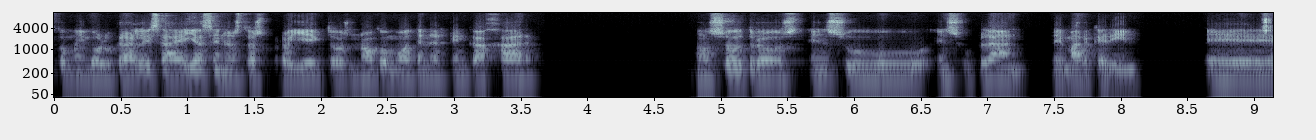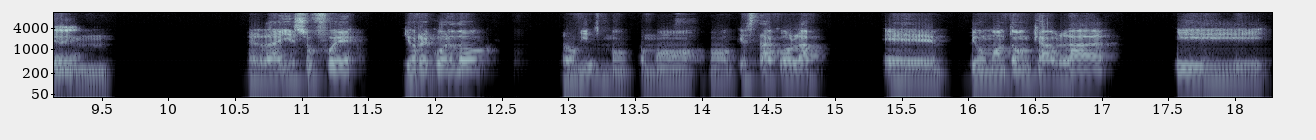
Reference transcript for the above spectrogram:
como involucrarles a ellas en nuestros proyectos, no como tener que encajar nosotros en su, en su plan de marketing. ¿Verdad? Y eso fue yo recuerdo lo mismo, como, que esta cola eh, dio un montón que hablar y,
